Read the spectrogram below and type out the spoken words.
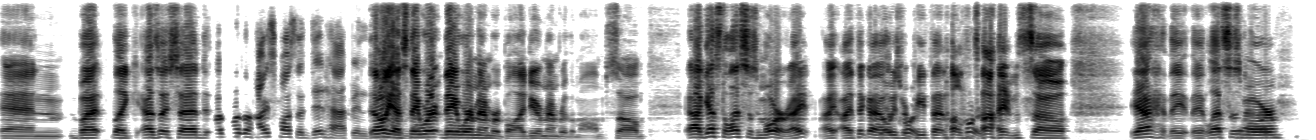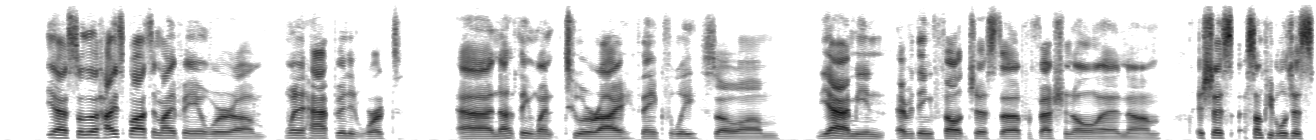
And but like as I said, But for the high spots that did happen. oh yes, they were they were memorable. I do remember them all. So I guess the less is more, right? I, I think I Yeah, always repeat that all the time. So yeah, they, they less is Yeah. more. Yeah, so the high spots, in my opinion, were um, when it happened, it worked. Uh, nothing went too awry, thankfully. So um, yeah, I mean, everything felt just uh, professional, and um, it's just some people just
